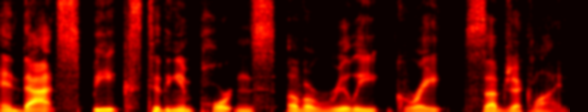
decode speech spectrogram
And that speaks to the importance of a really great subject line.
